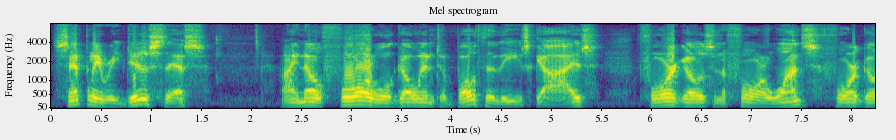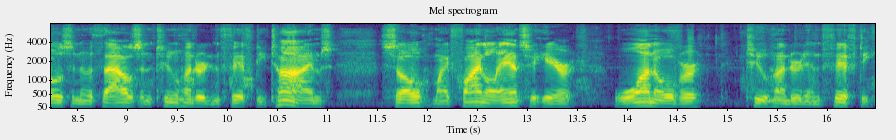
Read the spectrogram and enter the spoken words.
Simply reduce this. I know 4 will go into both of these guys. 4 goes into 4 once, 4 goes into 1,250 times. So my final answer here, 1 over 250.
